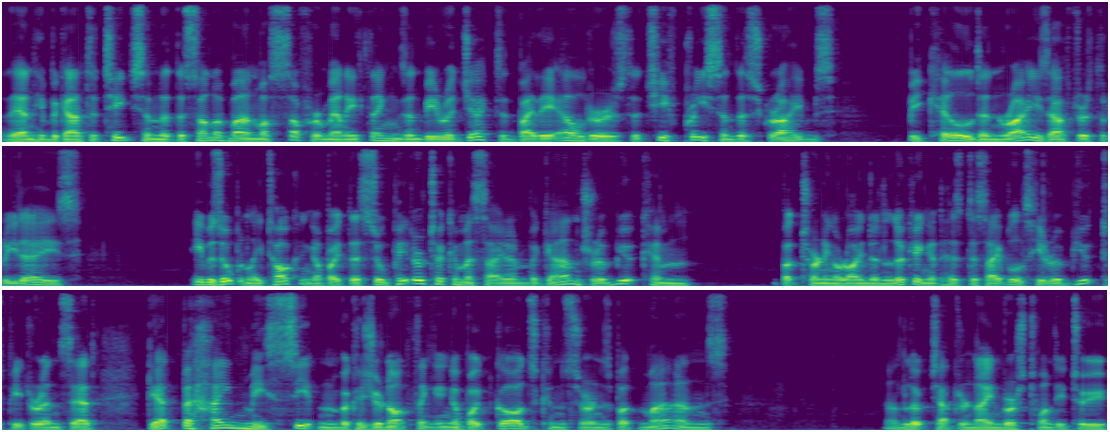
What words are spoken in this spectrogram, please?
Then he began to teach them that the Son of Man must suffer many things and be rejected by the elders, the chief priests, and the scribes, be killed and rise after three days. He was openly talking about this, so Peter took him aside and began to rebuke him. But turning around and looking at his disciples, he rebuked Peter and said, Get behind me, Satan, because you're not thinking about God's concerns but man's. And Luke chapter 9, verse 22,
